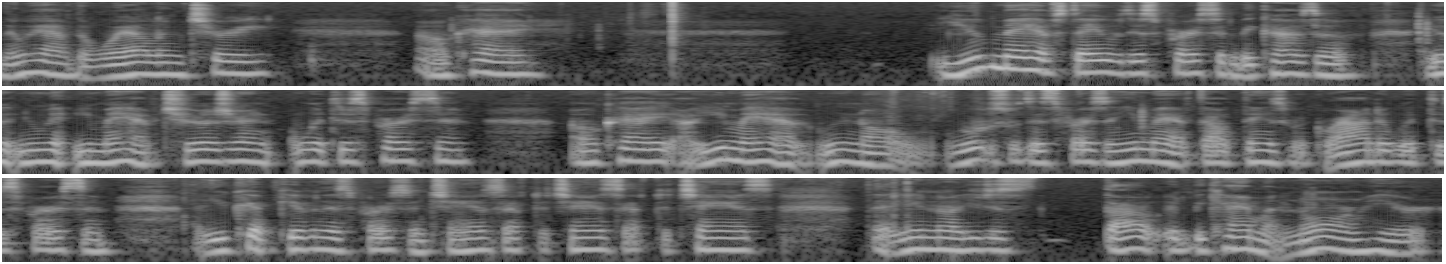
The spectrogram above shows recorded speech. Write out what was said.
Then we have the wailing tree. Okay? You may have stayed with this person because of you. You may, you may have children with this person, okay? Or you may have you know roots with this person. You may have thought things were grounded with this person. You kept giving this person chance after chance after chance. That you know you just thought it became a norm here.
